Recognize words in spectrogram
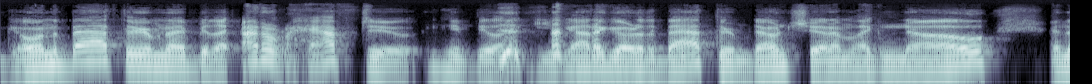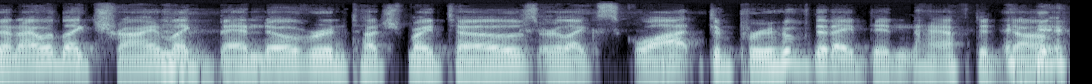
Go in the bathroom. And I'd be like, I don't have to. And he'd be like, You got to go to the bathroom, don't you? And I'm like, No. And then I would like try and like bend over and touch my toes or like squat to prove that I didn't have to dump.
